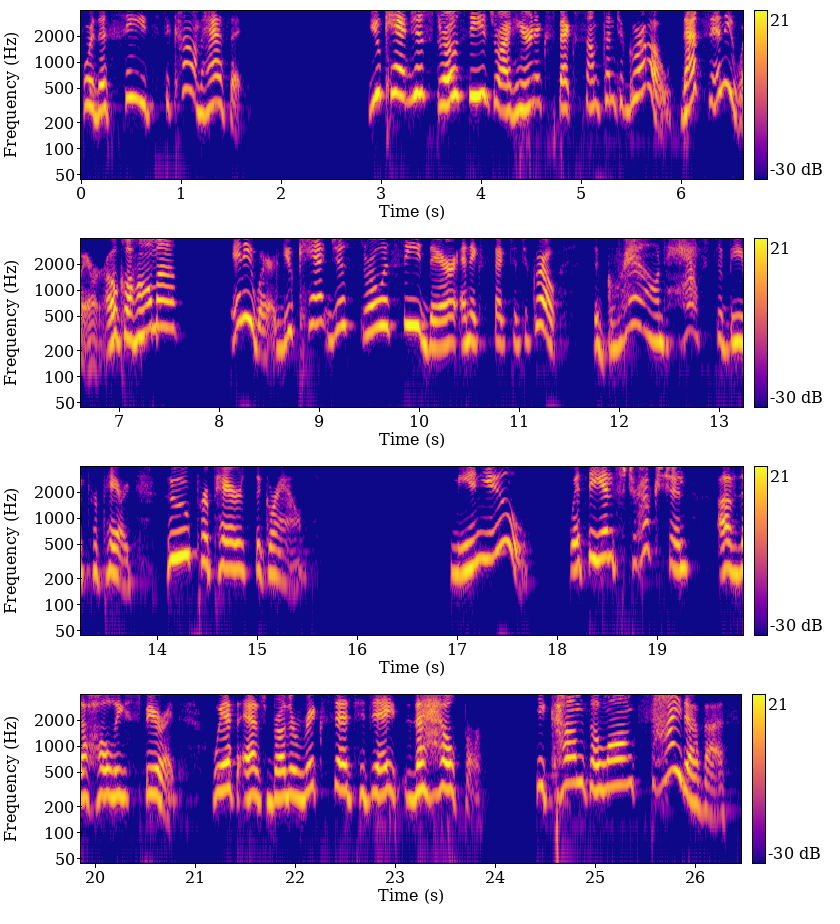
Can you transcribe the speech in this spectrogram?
for the seeds to come, has it? You can't just throw seeds right here and expect something to grow. That's anywhere. Oklahoma, anywhere. You can't just throw a seed there and expect it to grow. The ground has to be prepared. Who prepares the ground? Me and you. with the instruction of the Holy Spirit, with, as Brother Rick said today, the helper. He comes alongside of us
